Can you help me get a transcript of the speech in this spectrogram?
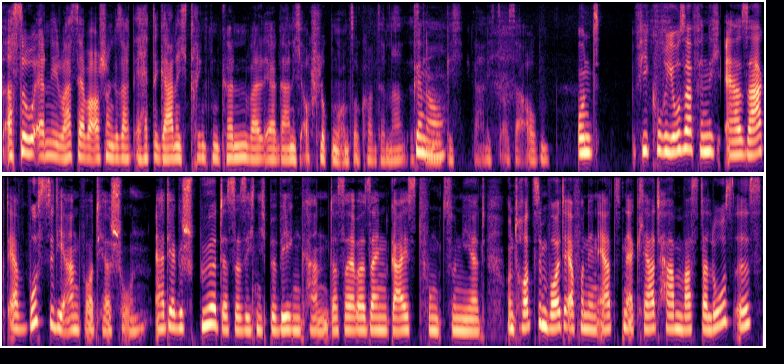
Ach so, er, nee, du hast ja aber auch schon gesagt, er hätte gar nicht trinken können, weil er gar nicht auch schlucken und so konnte. Ne? Es genau. wirklich gar nichts außer Augen. Und viel kurioser finde ich, er sagt, er wusste die Antwort ja schon. Er hat ja gespürt, dass er sich nicht bewegen kann, dass er aber sein Geist funktioniert. Und trotzdem wollte er von den Ärzten erklärt haben, was da los ist.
